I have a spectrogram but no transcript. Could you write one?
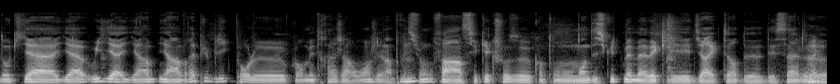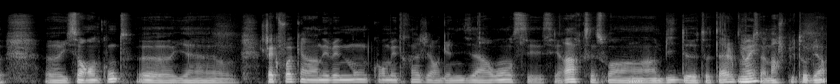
Donc il y a, y a oui il y a, y, a un- y a un vrai public pour le court métrage à Rouen, j'ai l'impression. Enfin c'est quelque chose euh, quand on en discute même avec les directeurs de, des salles, euh, euh, ils s'en rendent compte. Euh, y a chaque fois qu'un événement de court métrage est organisé à Rouen, c'est rare que ça soit un, un bid total, Ouais. ça marche plutôt bien.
